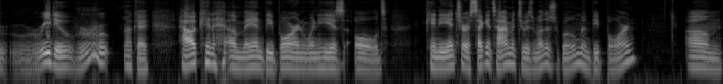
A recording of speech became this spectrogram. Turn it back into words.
redo. Okay, how can a man be born when he is old? Can he enter a second time into his mother's womb and be born? Um,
